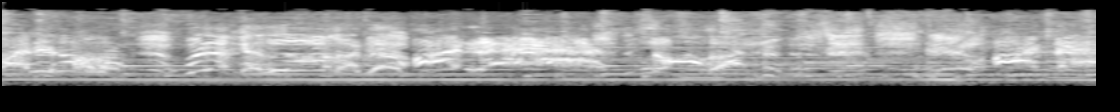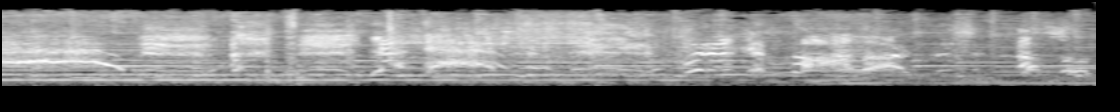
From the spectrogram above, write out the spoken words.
Babaanne ne olur! Bırakın ne! Anne! Ne! Anne! Yeter! Bırakın ne! Kızım!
